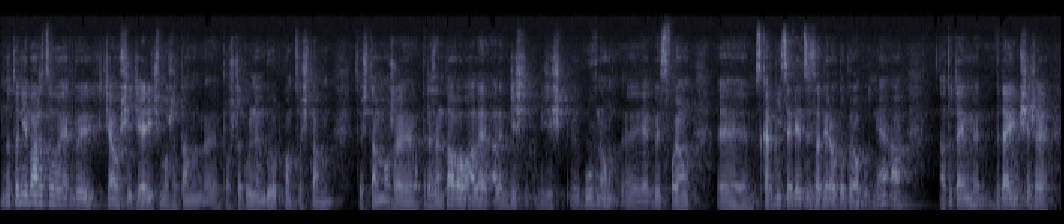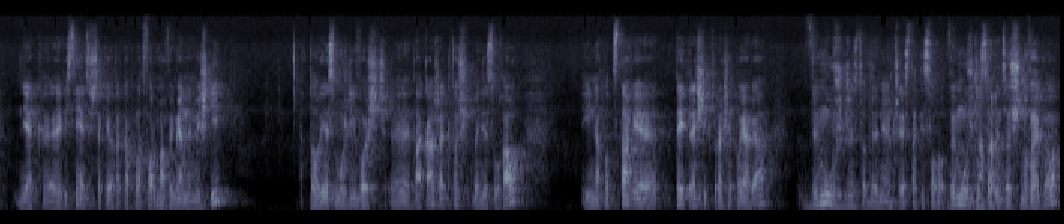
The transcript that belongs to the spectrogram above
no to nie bardzo jakby chciał się dzielić, może tam e, poszczególnym grupkom coś tam, coś tam może prezentował, ale, ale gdzieś, gdzieś główną e, jakby swoją e, skarbnicę wiedzy zabierał do grobu, nie? A, a tutaj wydaje mi się, że jak istnieje coś takiego, taka platforma wymiany myśli, to jest możliwość taka, że ktoś będzie słuchał i na podstawie tej treści, która się pojawia, wymurzczy sobie, nie wiem czy jest takie słowo, wymurzczy sobie coś nowego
